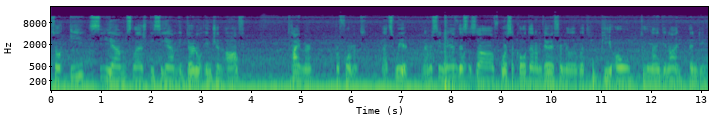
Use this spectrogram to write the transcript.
So ECM slash PCM internal engine off. Timer performance. That's weird. Never seen it. And this is, uh, of course, a code that I'm very familiar with. P0299 pending.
